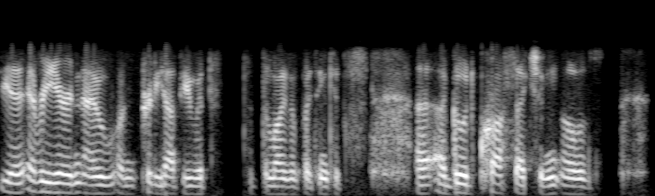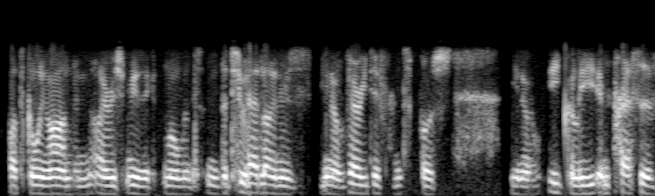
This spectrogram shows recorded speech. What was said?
yeah, every year now I'm pretty happy with the lineup. I think it's a, a good cross section of what's going on in Irish music at the moment. And the two headliners, you know, very different, but you know, equally impressive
